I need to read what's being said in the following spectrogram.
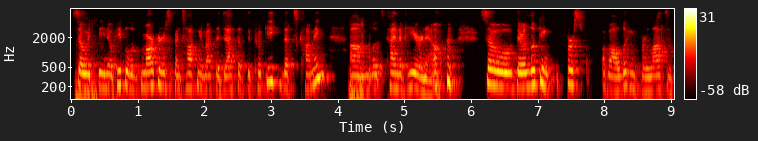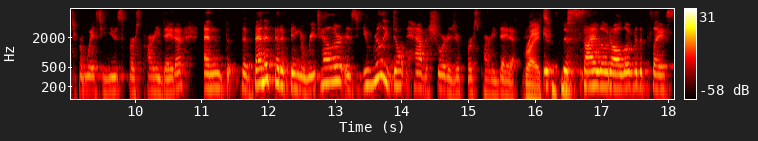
So mm-hmm. it, you know, people marketers have been talking about the death of the cookie that's coming. Um, mm-hmm. Well, it's kind of here now. so they're looking first of all looking for lots of different ways to use first party data. And the benefit of being a retailer is you really don't have a shortage of first party data. Right. It's just siloed all over the place.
